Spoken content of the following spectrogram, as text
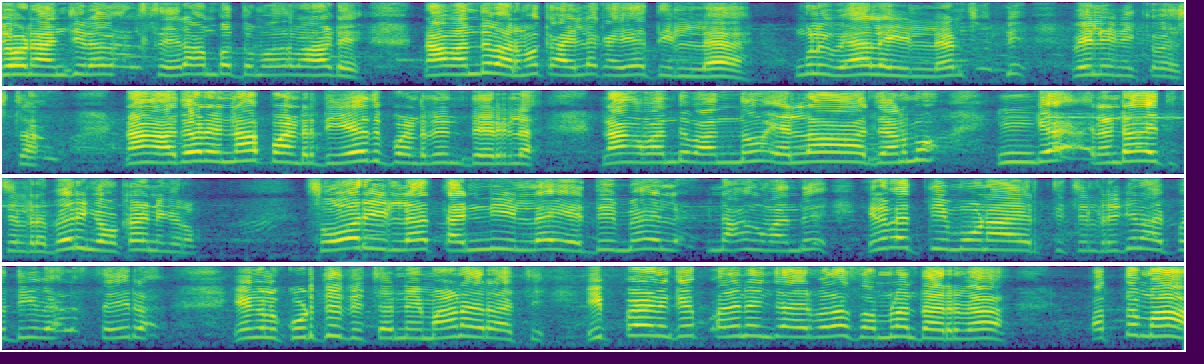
ஜோன் அஞ்சில் வேலை செய்கிறேன் ஐம்பத்தொம்போது வார்டு. நான் வந்து வரும்போது கையில் கையெழுத்து இல்லை. உங்களுக்கு வேலை இல்லைன்னு சொல்லி வெளியே நிற்க வச்சிட்டாங்க. நாங்கள் அதோட என்ன பண்ணுறது ஏது பண்ணுறதுன்னு தெரியல. நாங்கள் வந்து வந்தோம். எல்லா ஜனமும் இங்கே ரெண்டாயிரத்தி சில்லற பேர் இங்கே உட்காந்துக்கிறோம் சோறு இல்லை தண்ணி இல்லை எதுவுமே இல்லை. நாங்கள் வந்து இருபத்தி மூணாயிரத்தி சில்லறைக்கு நான் இப்போதைக்கு வேலை செய்கிறேன் எங்களுக்கு கொடுத்தது சென்னை மாநகராட்சி. இப்போ எனக்கு பதினஞ்சாயிரம் தான் சம்பளம் தருவேன். பத்தமா?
